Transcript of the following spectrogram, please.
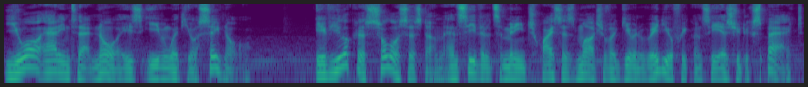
you are adding to that noise even with your signal. If you look at a solar system and see that it's emitting twice as much of a given radio frequency as you'd expect,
